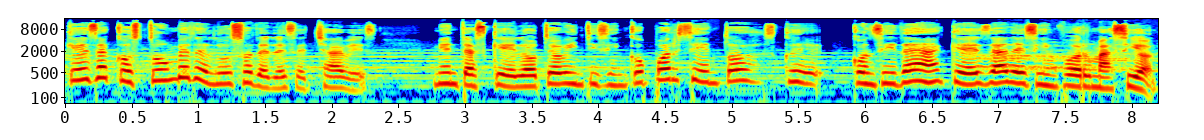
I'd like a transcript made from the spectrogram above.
que es la costumbre del uso de desechables, mientras que el otro 25% considera que es la desinformación.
